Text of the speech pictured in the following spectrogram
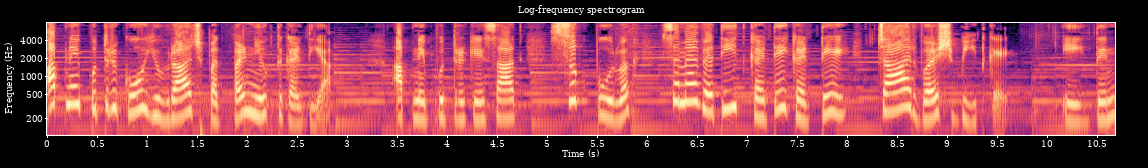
अपने पुत्र को युवराज पद पर नियुक्त कर दिया। अपने पुत्र के साथ सुख पूर्वक समय व्यतीत करते करते चार वर्ष बीत गए। एक दिन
